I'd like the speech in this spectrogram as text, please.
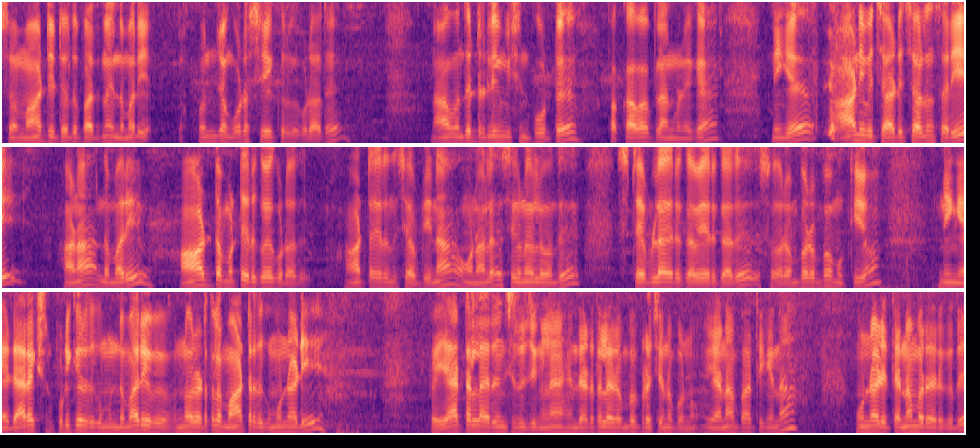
ஸோ மாட்டிட்டு வந்து பார்த்திங்கன்னா இந்த மாதிரி கொஞ்சம் கூட ஷேக் இருக்கக்கூடாது நான் வந்து ட்ரில்லிங் மிஷின் போட்டு பக்காவாக பிளான் பண்ணியிருக்கேன் நீங்கள் ஆணி வச்சு அடித்தாலும் சரி ஆனால் இந்த மாதிரி ஆட்டை மட்டும் இருக்கவே கூடாது. ஆட்டை இருந்துச்சு அப்படின்னா உங்களால் சிக்னல் வந்து ஸ்டெபிளாக இருக்கவே இருக்காது. ஸோ ரொம்ப ரொம்ப முக்கியம். நீங்கள் டைரெக்ஷன் பிடிக்கிறதுக்கு முன்ன இந்த மாதிரி இன்னொரு இடத்துல மாட்டுறதுக்கு முன்னாடி இப்போ ஏர்டெல்லாம் இருந்துச்சுன்னு வச்சுங்களேன் இந்த இடத்துல ரொம்ப பிரச்சனை பண்ணும். ஏன்னா பார்த்தீங்கன்னா முன்னாடி தென்னை மரம் இருக்குது.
